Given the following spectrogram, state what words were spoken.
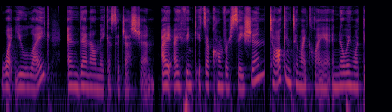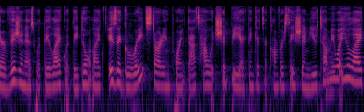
what you like, and then I'll make a suggestion. I, I think it's a conversation. Talking to my client and knowing what their vision is, what they like, what they don't like, is a great starting point. That's how it should be. I think it's a conversation. You tell me what you like,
